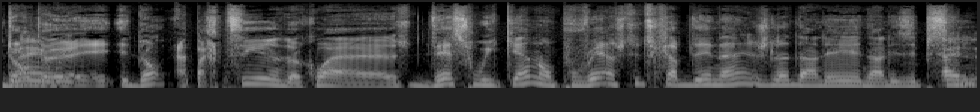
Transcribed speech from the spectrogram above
Donc, ben oui. et- et donc, à partir de quoi? dès ce week-end, on pouvait acheter du crabe des neiges là, dans, les, dans les épiceries?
